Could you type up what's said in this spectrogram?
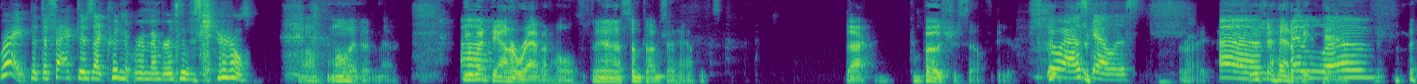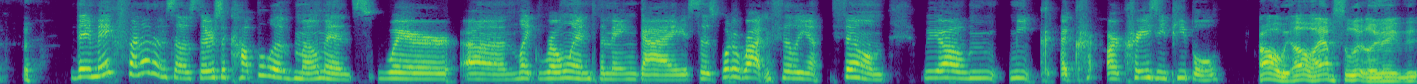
Right. But the fact is, I couldn't remember Lewis Carroll. Well, well, that doesn't matter. You went Uh, down a rabbit hole. Yeah, sometimes that happens. All right, compose yourself, dear. Go ask Alice. Right. Um, Wish I had a I big love. they make fun of themselves. There's a couple of moments where, um, like Roland, the main guy, says, "What a rotten film! We all m- meet a cr- are crazy people." Oh, oh, absolutely. They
